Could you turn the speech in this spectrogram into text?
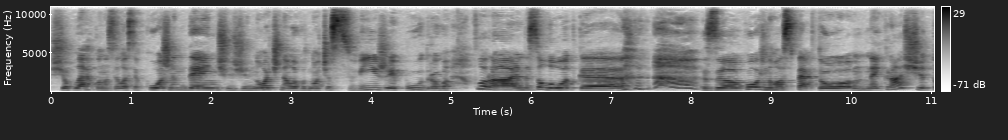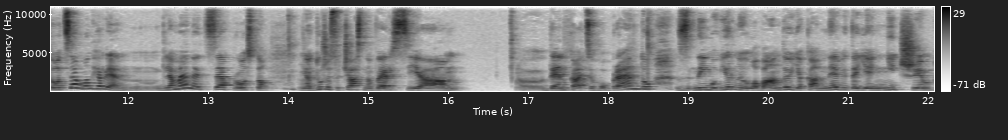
щоб легко носилося кожен день, щось жіночне, але водночас свіже, пудрове, флоральне, солодке, з кожного аспекту найкраще, то це Монгерен. Для мене це просто дуже сучасна версія. Е, ДНК цього бренду з неймовірною лавандою, яка не віддає нічим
